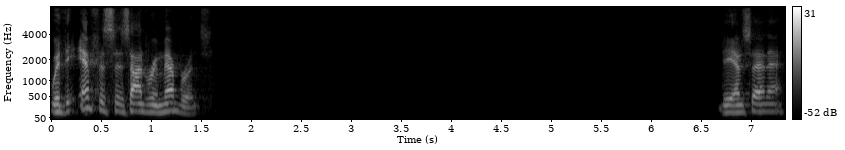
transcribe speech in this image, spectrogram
with the emphasis on remembrance. Do you understand that?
